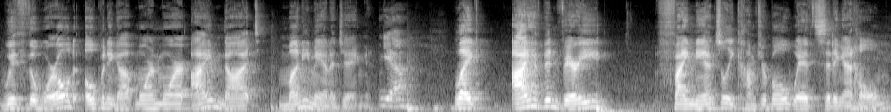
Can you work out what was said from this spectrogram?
with the world opening up more and more, I'm not money managing Yeah. like I have been very financially comfortable with sitting at home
